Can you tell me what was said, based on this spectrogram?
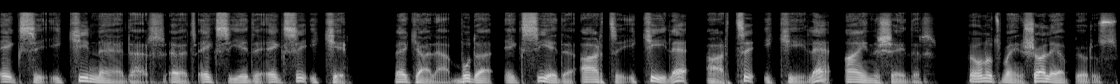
eksi 2 ne eder? Evet, eksi 7, eksi 2. Pekala, bu da eksi 7 artı 2 ile artı 2 ile aynı şeydir. Ve unutmayın, şöyle yapıyoruz.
